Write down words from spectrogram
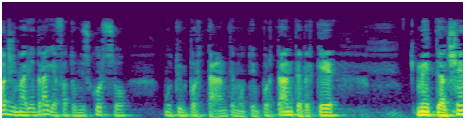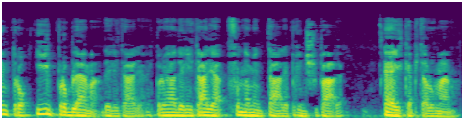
Oggi Mario Draghi ha fatto un discorso molto importante, molto importante perché mette al centro il problema dell'Italia. Il problema dell'Italia fondamentale, principale, è il capitale umano.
